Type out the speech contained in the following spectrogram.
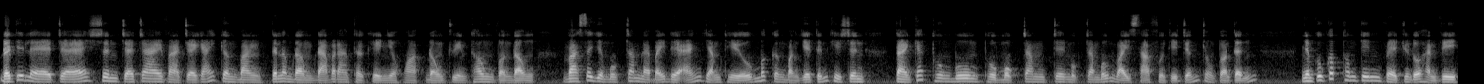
Để tỷ lệ trẻ sinh trẻ trai và trẻ gái cân bằng, tỉnh Lâm Đồng đã và đang thực hiện nhiều hoạt động truyền thông, vận động và xây dựng 107 đề án giảm thiểu mất cân bằng giới tính khi sinh tại các thôn buôn thuộc 100 trên 147 xã phường thị trấn trong toàn tỉnh, nhằm cung cấp thông tin về chuyển đổi hành vi.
